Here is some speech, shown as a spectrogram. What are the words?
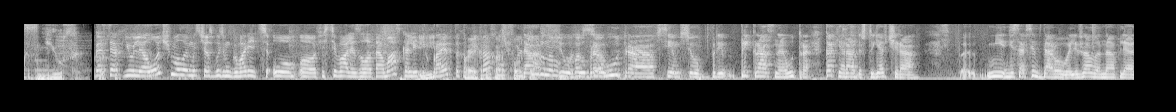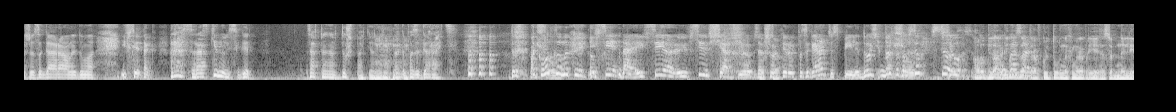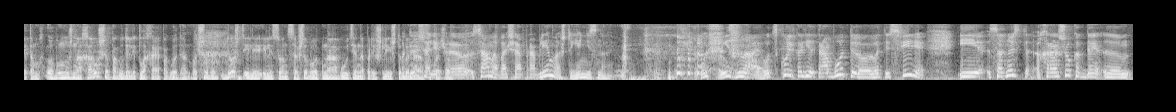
X-News. В гостях Юлия Лочмала, и мы сейчас будем говорить о э, фестивале «Золотая маска», о летних И проектах, о прекрасном, Артфорд. Да, культурном. все, во доброе всем. утро, всем все прекрасное утро. Как я рада, что я вчера э, не, не совсем здоровая, лежала на пляже, загорала и думала, и все так раз раскинулись и говорят, завтра, наверное, дождь пойдет, надо позагорать. Так пошел. вот кто накликал. И все, да, и все, и все счастливы, потому что, Слушайте, а- во-первых, позагорать успели, дождь, Дождь пошел. пошел, всё- всё. А вот для Угадали. организаторов культурных мероприятий, особенно летом, нужна хорошая погода или плохая погода? Вот чтобы дождь или, или солнце? Чтобы вот на Агутина пришли, чтобы Вот на знаешь, Олег, Сукачев? э, самая большая проблема, что я не знаю. Вот не знаю. Вот сколько лет работаю в этой сфере, и с одной стороны, хорошо, когда э,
